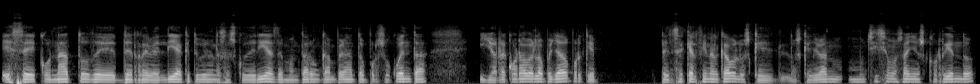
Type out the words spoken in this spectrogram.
ese conato de, de, rebeldía que tuvieron las escuderías de montar un campeonato por su cuenta, y yo recuerdo haberlo apoyado porque pensé que al fin y al cabo los que, los que llevan muchísimos años corriendo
